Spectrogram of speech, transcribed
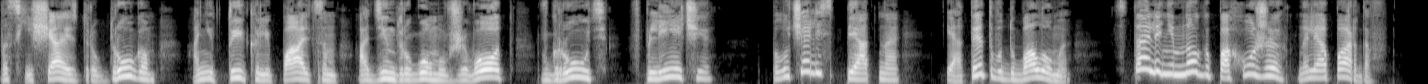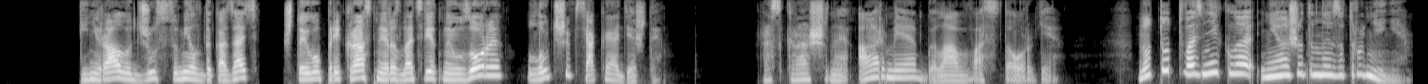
Восхищаясь друг другом, они тыкали пальцем один другому в живот, в грудь, в плечи. Получались пятна, и от этого дуболомы стали немного похожи на леопардов. Генералу Джус сумел доказать, что его прекрасные разноцветные узоры лучше всякой одежды. Раскрашенная армия была в восторге. Но тут возникло неожиданное затруднение.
